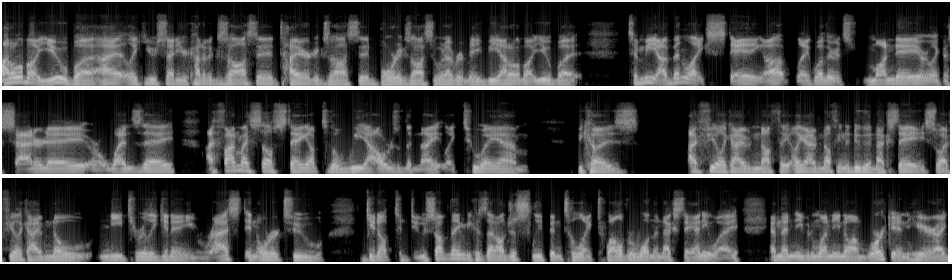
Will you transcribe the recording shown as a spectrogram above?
I don't know about you, but I like you said you're kind of exhausted, tired, exhausted, bored, exhausted, whatever it may be. I don't know about you, but to me, I've been like staying up, like whether it's Monday or like a Saturday or a Wednesday. I find myself staying up to the wee hours of the night, like 2 a.m. because I feel like I have nothing like I have nothing to do the next day. So I feel like I have no need to really get any rest in order to get up to do something because then I'll just sleep until like 12 or 1 the next day anyway. And then even when you know I'm working here, I,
